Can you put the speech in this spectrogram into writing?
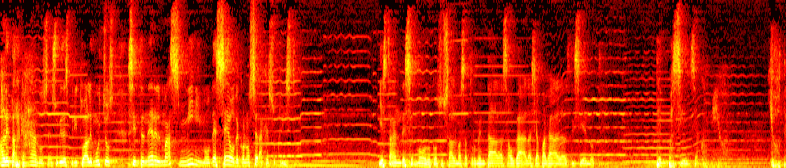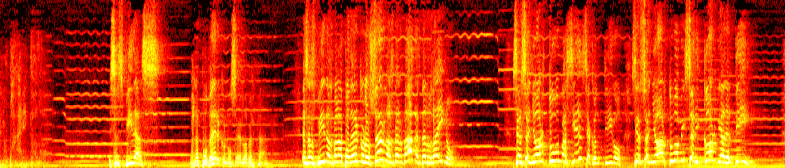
aletargados en su vida espiritual y muchos sin tener el más mínimo deseo de conocer a Jesucristo. Y están de ese modo con sus almas atormentadas, ahogadas y apagadas, diciéndote, ten paciencia conmigo yo te lo pagaré todo. Esas vidas van a poder conocer la verdad. Esas vidas van a poder conocer las verdades del reino. Si el Señor tuvo paciencia contigo, si el Señor tuvo misericordia de ti,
